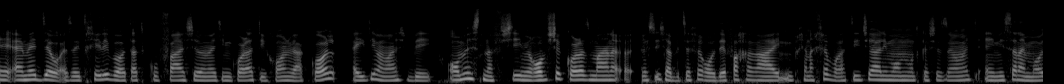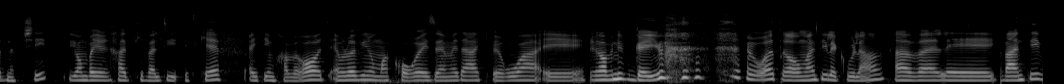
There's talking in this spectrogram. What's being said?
אה, האמת זהו, אז התחיל לי באותה תקופה שבאמת עם כל התיכון והכל, הייתי ממש בעומס נפשי, מרוב שכל הזמן הרגשתי שהבית ספר רודף אחריי, מבחינה חברתית שהיה לי מאוד מאוד קשה, זה באמת העמיס עליי מאוד נפשית. יום בהיר אחד קיבלתי התקף, הייתי עם חברות, הם לא הבינו מה קורה, זה באמת היה אירוע אה, רב נפגעים, אירוע טראומטי לכולם, אבל אה, הבנתי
